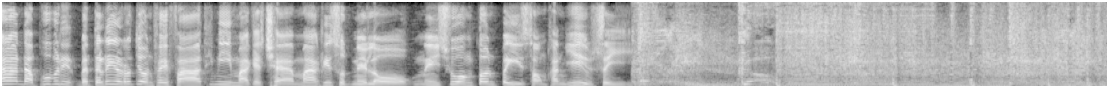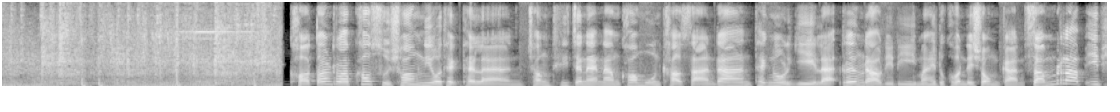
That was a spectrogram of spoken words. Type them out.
5อันดับผู้ผลิตแบตเตอรี่รถยนต์ไฟฟ้าที่มี Market Share มากที่สุดในโลก ในช่วงต้นปี 2024 ขอต้อนรับเข้าสู่ช่อง Neotech Thailand ช่องที่จะแนะนำข้อมูลข่าวสารด้านเทคโนโลยีและเรื่องราวดีๆ มาให้ทุกคนได้ชมกันสำหรับ EP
